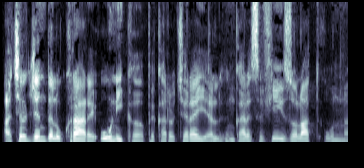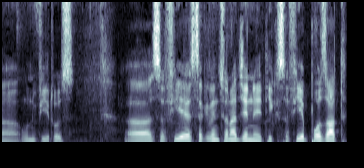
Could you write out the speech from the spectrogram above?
acel gen de lucrare unică pe care o cerea el, în care să fie izolat un, uh, un virus, uh, să fie secvenționat genetic, să fie pozat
